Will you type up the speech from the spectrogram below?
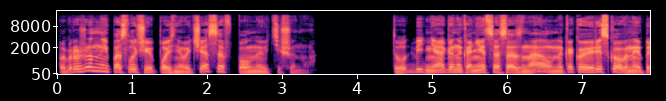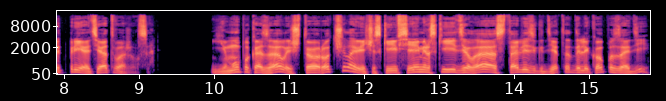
погруженный по случаю позднего часа в полную тишину. Тут бедняга наконец осознал, на какое рискованное предприятие отважился — Ему показалось, что род человеческий и все мирские дела остались где-то далеко позади.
